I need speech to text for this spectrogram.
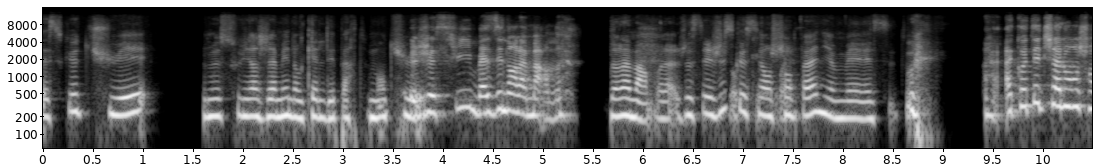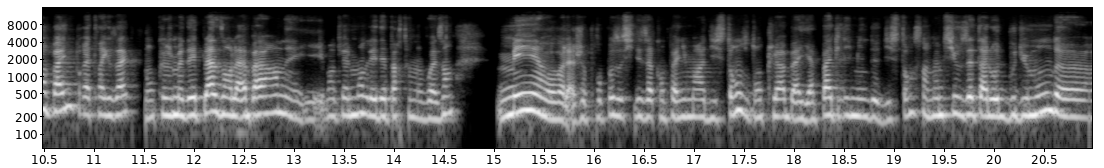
Est-ce que tu es, je me souviens jamais dans quel département tu es. Je suis basée dans la Marne. Dans la Marne, voilà. Je sais juste que c'est en Champagne, mais c'est tout. À côté de Chalon en Champagne, pour être exact. Donc, je me déplace dans la Marne et éventuellement les départements voisins. Mais euh, voilà, je propose aussi des accompagnements à distance. Donc là, bah, il n'y a pas de limite de distance. Hein. Même si vous êtes à l'autre bout du monde, euh,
